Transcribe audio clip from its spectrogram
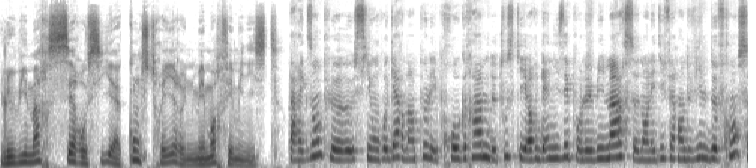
le 8 mars sert aussi à construire une mémoire féministe. Par exemple, euh, si on regarde un peu les programmes de tout ce qui est organisé pour le 8 mars dans les différentes villes de France,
